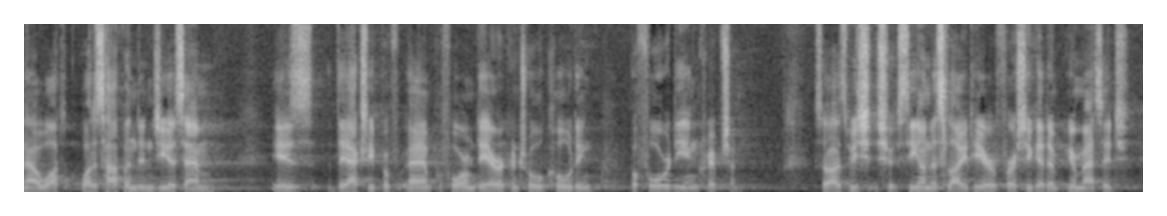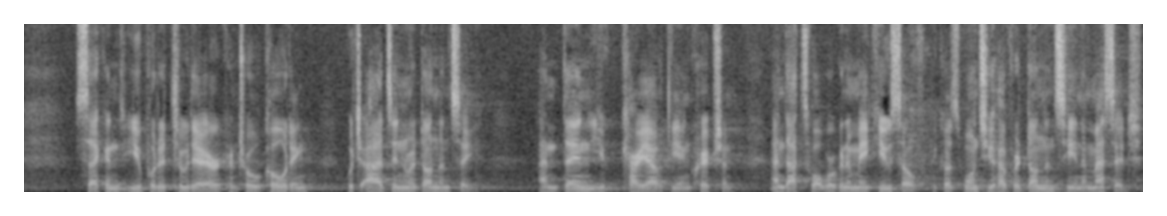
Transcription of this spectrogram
Now what, what has happened in GSM is they actually perf uh, perform the error control coding before the encryption. So as we see on the slide here, first you get a, your message, second you put it through the error control coding, which adds in redundancy, and then you carry out the encryption. And that's what we're going to make use of because once you have redundancy in a message,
